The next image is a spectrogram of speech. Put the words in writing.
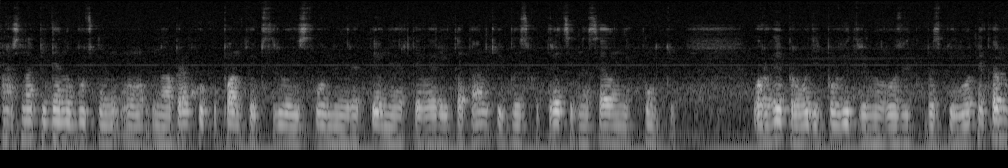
Аж на південно-бузькому напрямку окупанти обстрілювали ствольної реактивної артилерії та танків близько 30 населених пунктів. Вороги проводять повітряну розвідку безпілотниками.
